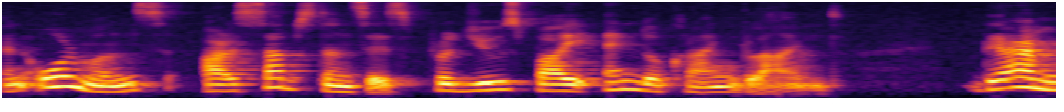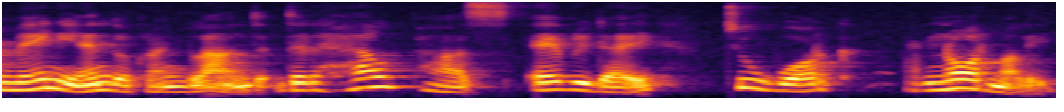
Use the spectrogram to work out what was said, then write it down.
and hormones are substances produced by endocrine gland there are many endocrine glands that help us every day to work normally.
